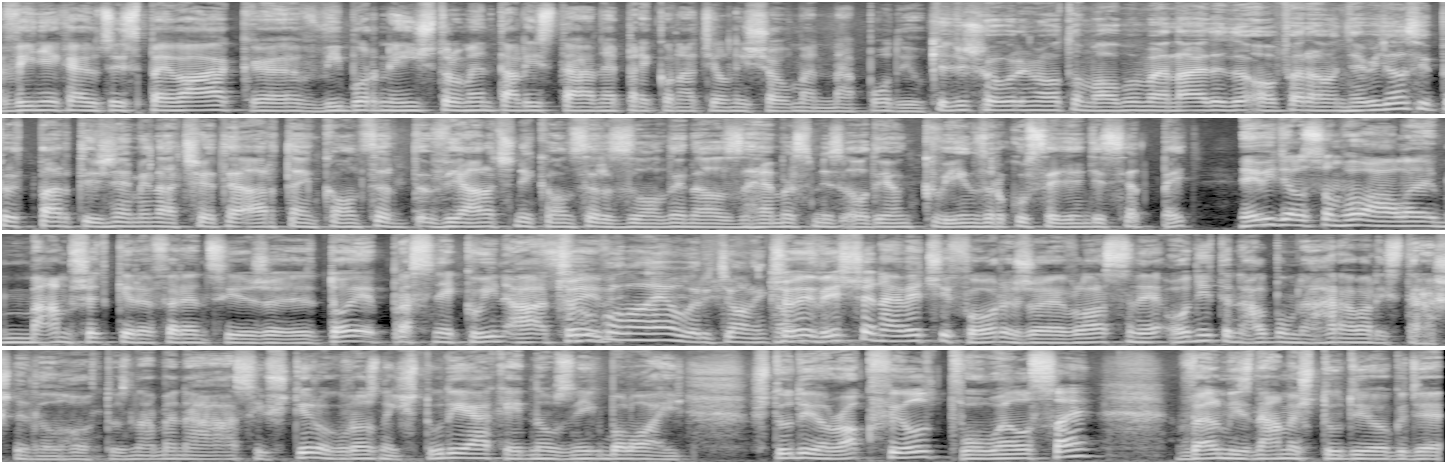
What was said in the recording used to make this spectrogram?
vynikajúci spevák, výborný inštrument instrumentalista a neprekonateľný showman na pódiu. Keď už hovoríme o tom albume Night the Opera, nevidel si pred pár týždňami na ČT ten koncert, Vianočný koncert z Londýna z Hammersmith Odeon Queen z roku 75? Nevidel som ho, ale mám všetky referencie, že to je presne Queen a čo, je, čo je vieš, čo je najväčší for, že vlastne oni ten album nahrávali strašne dlho, to znamená asi v štyroch rôznych štúdiách, jednou z nich bolo aj štúdio Rockfield vo Walese, veľmi známe štúdio, kde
